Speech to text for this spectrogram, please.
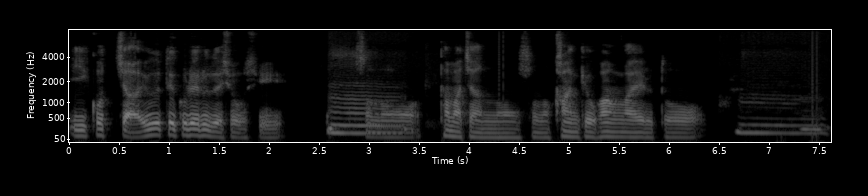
いいこっちゃ言うてくれるでしょうし、うん、その、たまちゃんのその環境を考えると、うん、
